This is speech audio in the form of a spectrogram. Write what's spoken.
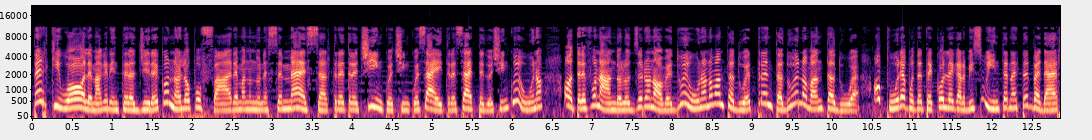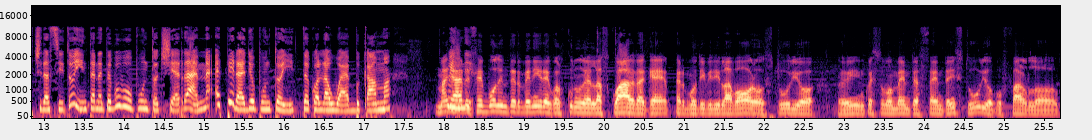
Per chi vuole magari interagire con noi lo può fare mandando un sms al 335 56 37 251 o telefonando allo 0921 92 32 92 oppure potete collegarvi su internet e vederci dal sito internet www.crm e happyradio.it con la webcam. Magari Quindi... se vuole intervenire qualcuno della squadra che per motivi di lavoro o studio eh, in questo momento è assente in studio può farlo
